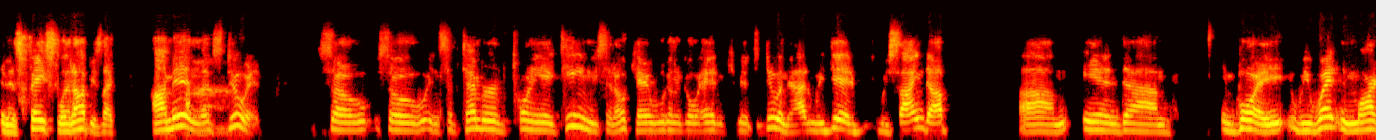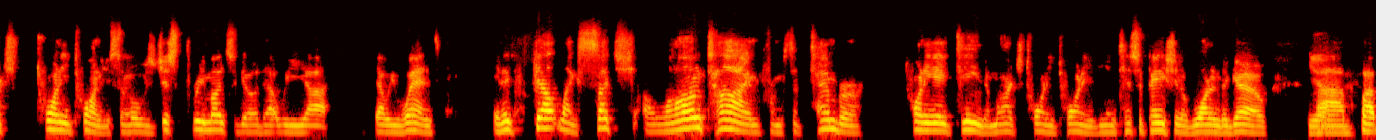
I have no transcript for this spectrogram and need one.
And his face lit up. He's like, "I'm in. Let's do it." So, so in September of 2018, we said, okay, we're going to go ahead and commit to doing that, and we did. We signed up, um, and um, and boy, we went in March 2020. So it was just three months ago that we uh, that we went, and it felt like such a long time from September 2018 to March 2020. The anticipation of wanting to go. Yeah. Uh, but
